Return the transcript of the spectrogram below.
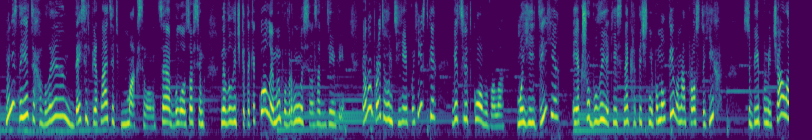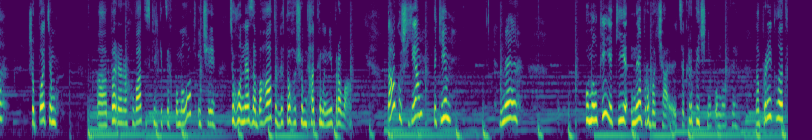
Мені здається, хвилин 10-15 максимум. Це було зовсім невеличке таке коло, і ми повернулися назад в DMV. І вона протягом цієї поїздки відслідковувала мої дії. І якщо були якісь некритичні помилки, вона просто їх собі помічала, щоб потім е, перерахувати, скільки цих помилок і чи цього не забагато для того, щоб дати мені права. Також є такі не помилки, які не пробачаються, критичні помилки. Наприклад,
